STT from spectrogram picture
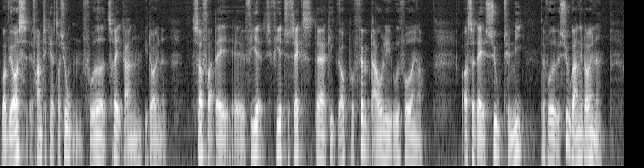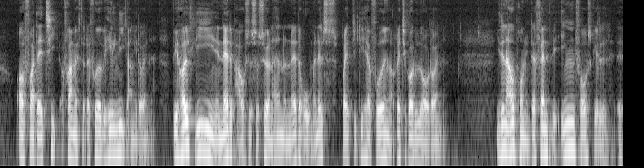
hvor vi også øh, frem til kastrationen fodrede tre gange i døgnet. Så fra dag øh, 4, 4 til 6, der gik vi op på fem daglige udfordringer, og så dag 7 til 9, der fodrede vi syv gange i døgnet, og fra dag 10 og frem efter, der fodrede vi hele ni gange i døgnet. Vi holdt lige en nattepause, så søerne havde noget nattero, men ellers spredte vi de her fodringer rigtig godt ud over døgnet. I den afprøvning, der fandt vi ingen forskel øh,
